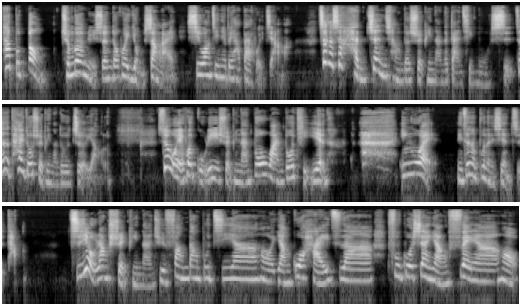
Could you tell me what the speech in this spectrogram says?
他不动。全部的女生都会涌上来，希望今天被他带回家嘛？这个是很正常的水瓶男的感情模式，真的太多水瓶男都是这样了，所以我也会鼓励水瓶男多玩多体验，因为你真的不能限制他，只有让水瓶男去放荡不羁啊，哈，养过孩子啊，付过赡养费啊，哈，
